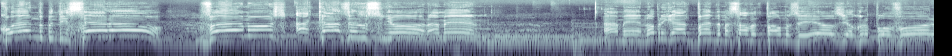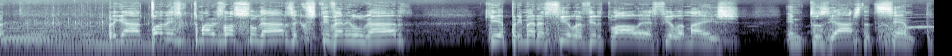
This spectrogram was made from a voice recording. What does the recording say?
quando me disseram: Vamos à casa do Senhor. Amém. Amém. Obrigado, banda. Uma salva de palmas a eles e ao grupo Louvor. Obrigado. Podem tomar os vossos lugares, a que estiverem em lugar. Que a primeira fila virtual é a fila mais entusiasta de sempre.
